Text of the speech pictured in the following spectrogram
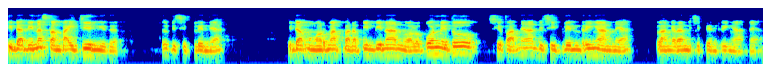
tidak dinas tanpa izin gitu. Itu disiplin ya. Tidak menghormat pada pimpinan walaupun itu sifatnya disiplin ringan ya. Pelanggaran disiplin ringan ya.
